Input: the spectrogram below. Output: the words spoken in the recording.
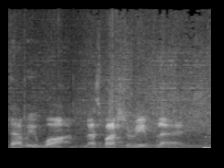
That we won. Let's watch the replay.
